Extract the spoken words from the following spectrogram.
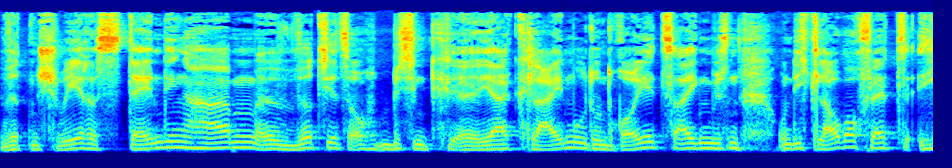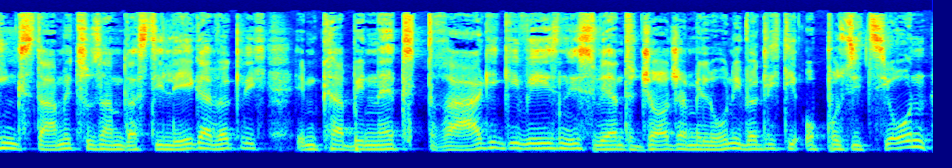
wird ein schweres Standing haben, äh, wird jetzt auch ein bisschen äh, ja Kleinmut und Reue zeigen müssen. Und ich glaube auch, vielleicht hing es damit zusammen, dass die Lega wirklich im Kabinett Draghi gewesen ist, während Giorgia Meloni wirklich die Opposition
